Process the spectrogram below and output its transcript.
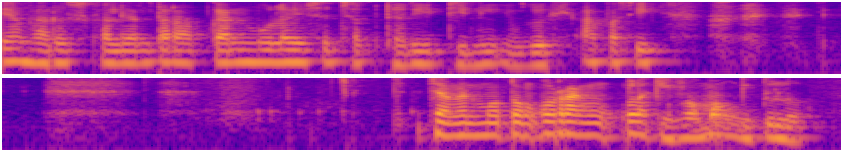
yang harus kalian terapkan mulai sejak dari dini. Apa sih? Jangan motong orang lagi ngomong gitu loh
